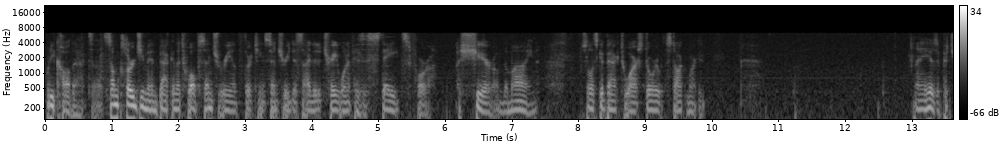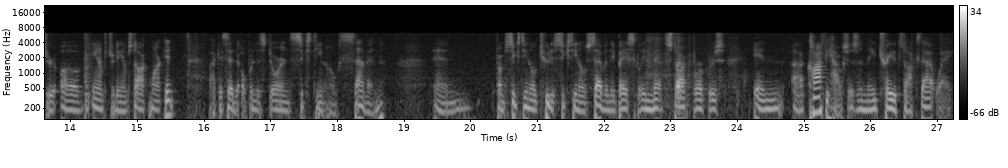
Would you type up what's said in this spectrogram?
what do you call that? Uh, some clergyman back in the 12th century and 13th century decided to trade one of his estates for a, a share of the mine. So let's get back to our story with the stock market. And here's a picture of the Amsterdam stock market. Like I said, it opened its door in 1607. And from 1602 to 1607, they basically met stockbrokers in uh, coffee houses and they traded stocks that way.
